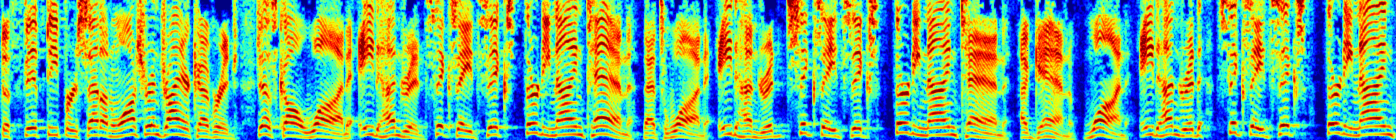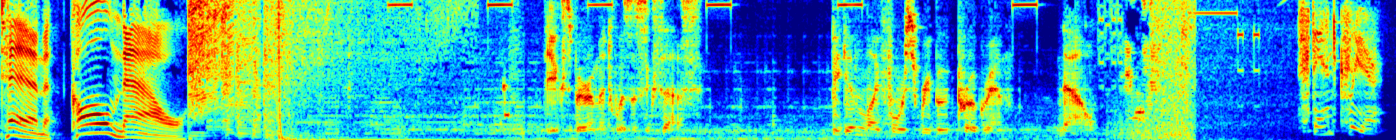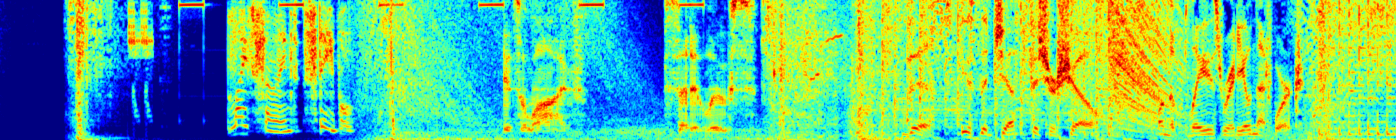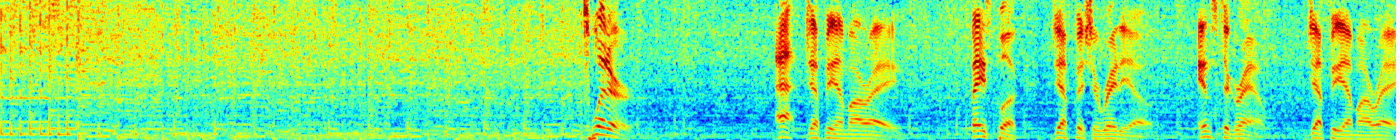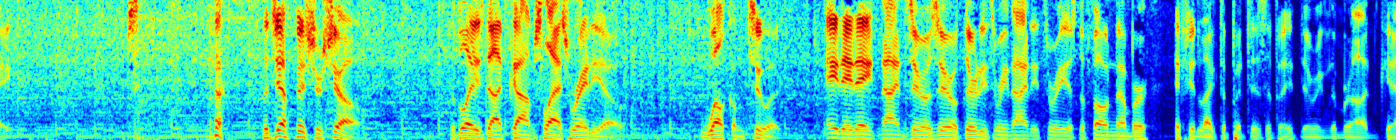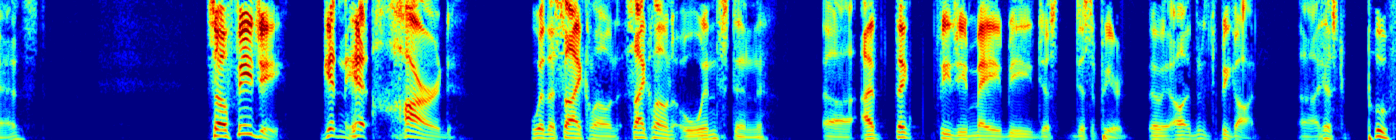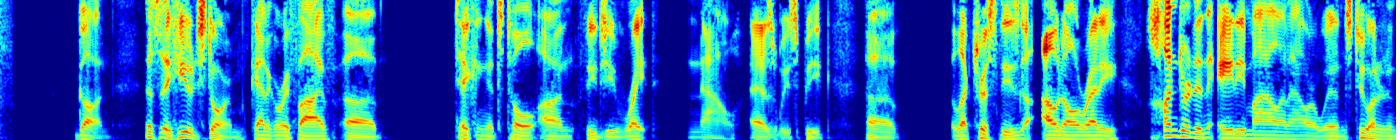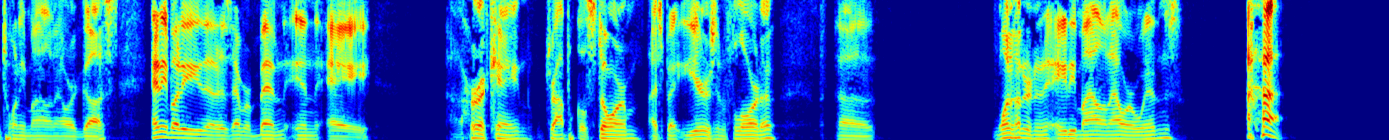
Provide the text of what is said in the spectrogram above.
to 50% on washer and dryer coverage. Just call 1 800 686 3910. That's 1 800 686 3910. Again, 1 800 686 3910. Call now. The experiment was a success. Begin Life Force Reboot Program now. Stand clear. Life signs stable. It's alive. Set it loose. This is the Jeff Fisher Show on the Blaze Radio Network. Twitter at JeffyMRA. Facebook, Jeff Fisher Radio. Instagram, JeffyMRA. the Jeff Fisher Show. Theblaze.com slash radio. Welcome to it. 888-900-3393 is the phone number if you'd like to participate during the broadcast. So Fiji getting hit hard with a cyclone. Cyclone Winston. Uh, I think Fiji may be just disappeared. I mean, oh, it's be gone. Uh, history, poof, gone. This is a huge storm, Category 5, uh, taking its toll on Fiji right now as we speak. Uh, electricity's out already. 180 mile an hour winds, 220 mile an hour gusts. Anybody that has ever been in a, a hurricane, tropical storm, I spent years in Florida. Uh, 180 mile an hour winds. uh,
